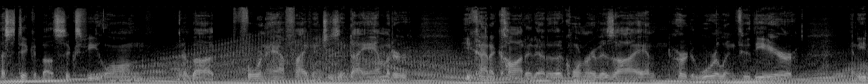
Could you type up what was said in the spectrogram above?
A stick about six feet long and about four and a half, five inches in diameter. He kind of caught it out of the corner of his eye and heard it whirling through the air. And he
